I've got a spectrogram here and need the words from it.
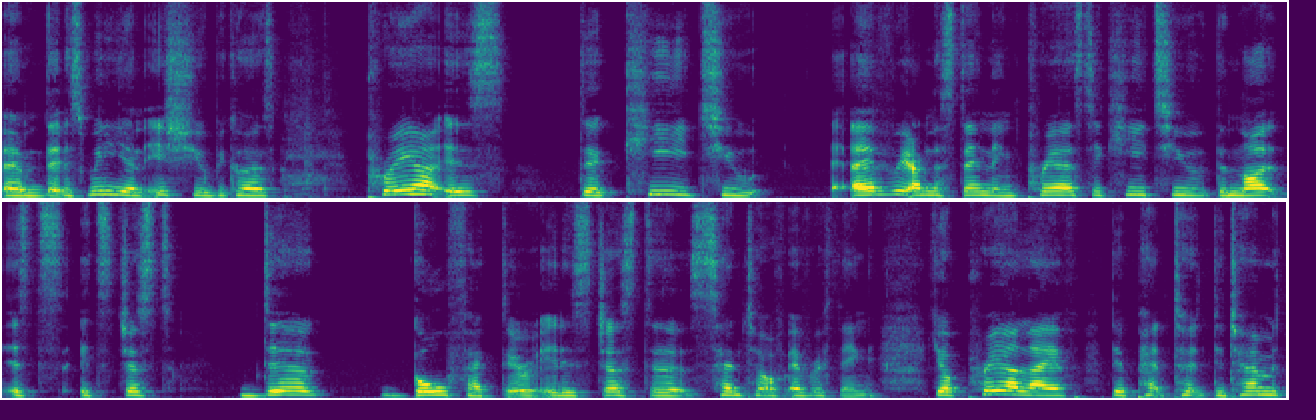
um, that is really an issue because prayer is the key to every understanding. Prayer is the key to the not it's it's just the goal factor. It is just the center of everything. Your prayer life dep- determines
